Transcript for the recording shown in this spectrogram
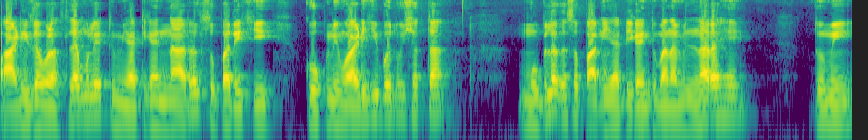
पाणी जवळ असल्यामुळे तुम्ही या ठिकाणी नारळ सुपारीची कोकणी वाडीही बनवू शकता. मुबलक असं पाणी या ठिकाणी तुम्हाला मिळणार आहे. तुम्ही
